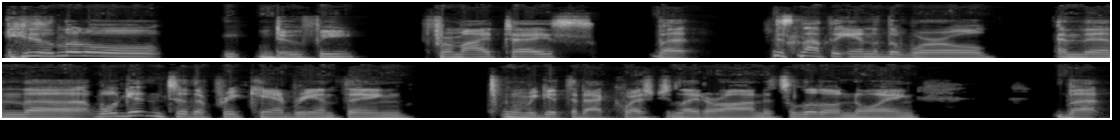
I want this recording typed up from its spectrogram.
he's a little doofy for my taste, but it's not the end of the world. And then the we'll get into the Precambrian thing when we get to that question later on. It's a little annoying, but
